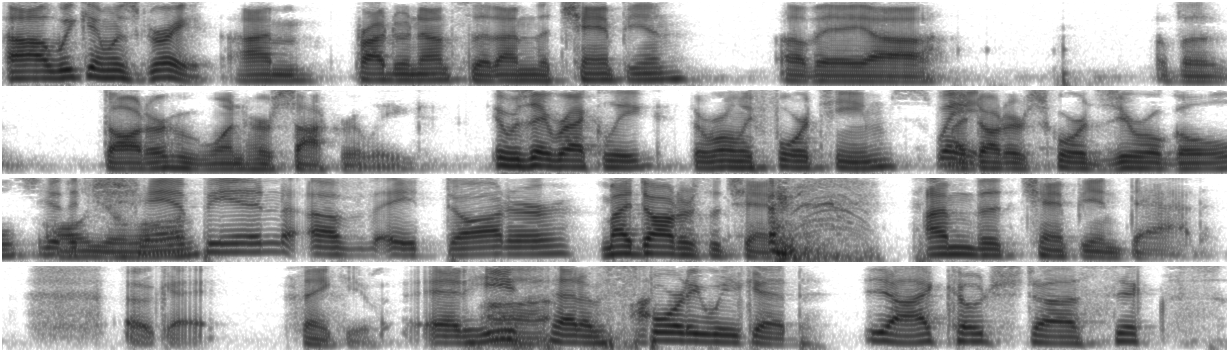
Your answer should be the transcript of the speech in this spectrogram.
Uh, weekend was great. I'm proud to announce that I'm the champion of a uh, of a daughter who won her soccer league. It was a rec league. There were only four teams. Wait, My daughter scored zero goals You're all the year long. champion of a daughter. My daughter's the champion. I'm the champion dad. Okay. Thank you. And Heath Uh, had a sporty weekend. Yeah, I coached uh, six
